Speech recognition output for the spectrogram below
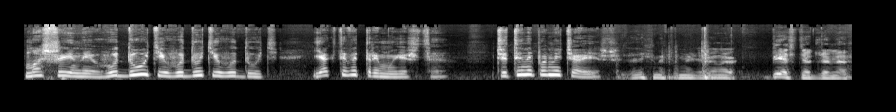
машини? Гудуть і гудуть і гудуть. Як ти витримуєш це? Чи ти не помічаєш? Я їх не вона як пісня для мене.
